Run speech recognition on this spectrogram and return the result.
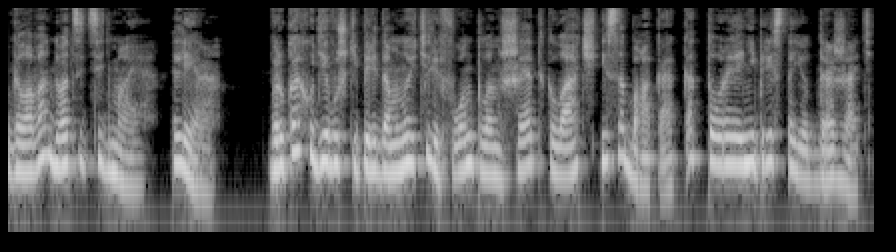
Глава 27. Лера. В руках у девушки передо мной телефон, планшет, клатч и собака, которая не перестает дрожать.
